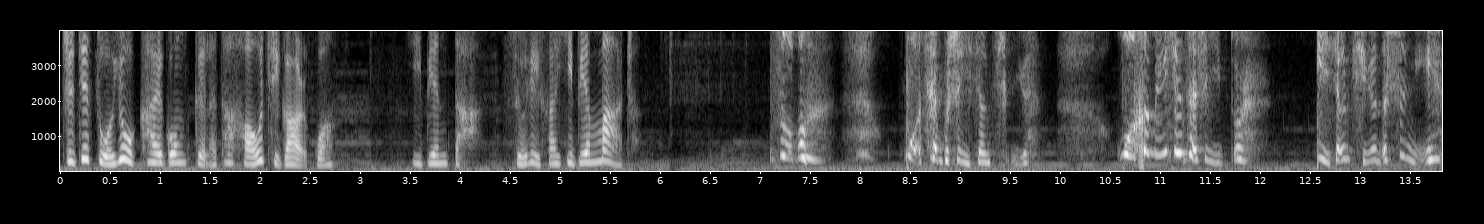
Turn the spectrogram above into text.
直接左右开弓，给了他好几个耳光。一边打，嘴里还一边骂着：“做梦！我才不是一厢情愿，我我和明轩才是一对儿，一厢情愿的是你，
